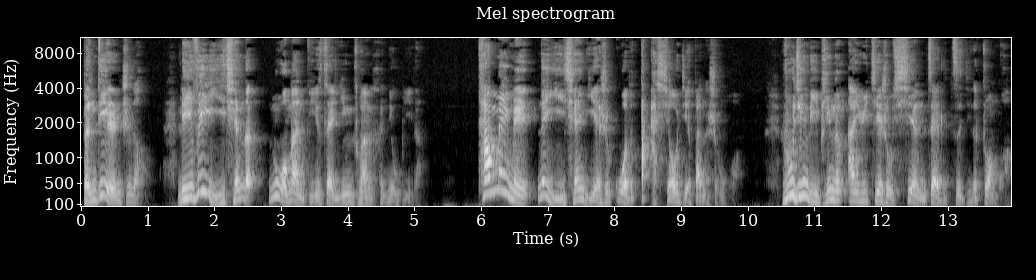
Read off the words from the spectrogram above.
本地人知道，李飞以前的诺曼底在银川很牛逼的。他妹妹那以前也是过的大小姐般的生活，如今李平能安于接受现在的自己的状况，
